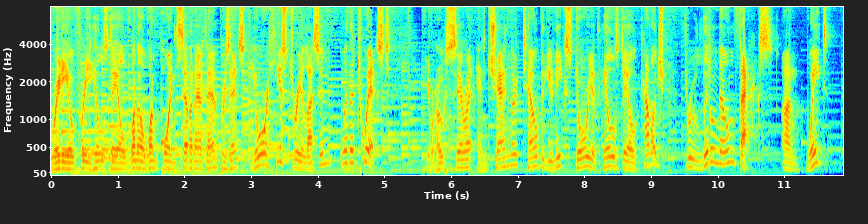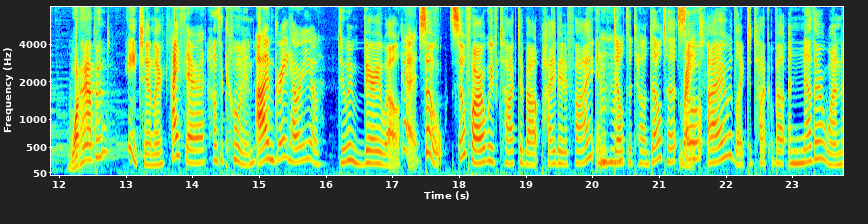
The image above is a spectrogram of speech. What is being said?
Radio Free Hillsdale 101.7 FM presents your history lesson with a twist. Your hosts Sarah and Chandler tell the unique story of Hillsdale College through little known facts on Wait, What Happened? Hey, Chandler. Hi, Sarah. How's it going? I'm great. How are you? Doing very well. Good. So, so far we've talked about Pi Beta Phi and mm-hmm. Delta Tau Delta. So, Right. I would like to talk about another one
